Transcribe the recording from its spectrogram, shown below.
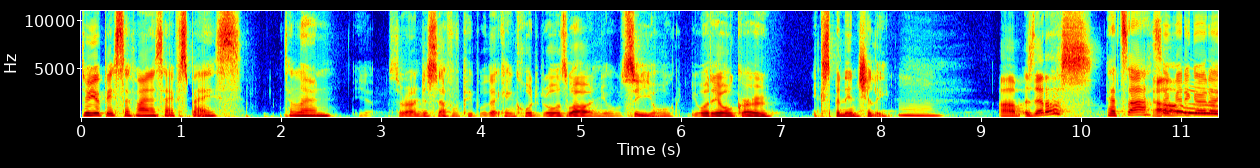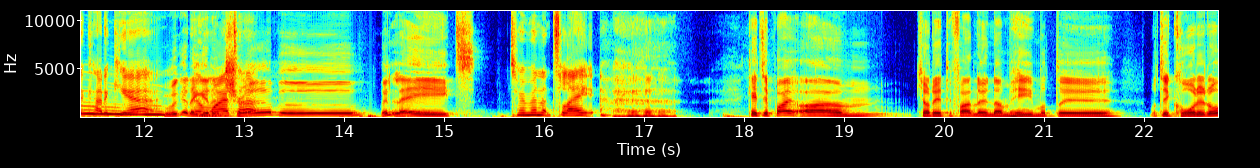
do your best to find a safe space to learn. Yeah. Surround yourself with people that can kōrero as well, and you'll see your, your reo grow exponentially. Um, is that us? That's us. So we're gonna go to Karakia. We're going to get in trouble. We're late. Two minutes late. Kei te pai, um, kia ora e te whānau namhi mo te, mo te kōrero.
